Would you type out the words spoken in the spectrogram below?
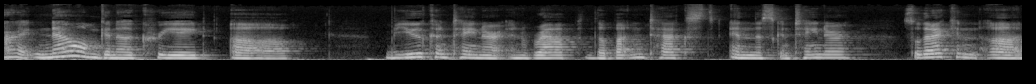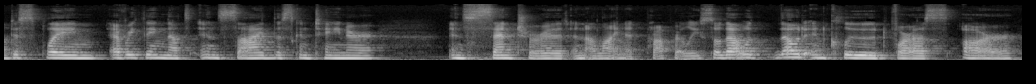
All right, now I'm gonna create a view container and wrap the button text in this container so that I can uh, display everything that's inside this container and center it and align it properly. So that would that would include for us our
